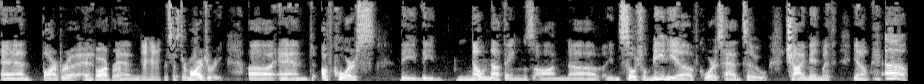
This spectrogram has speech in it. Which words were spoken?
and Barbara and, Barbara. and Mhm. her sister Marjorie, uh, and of course the the know nothings on uh, in social media, of course, had to chime in with you know oh.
